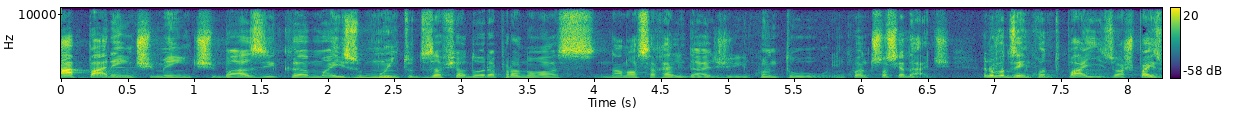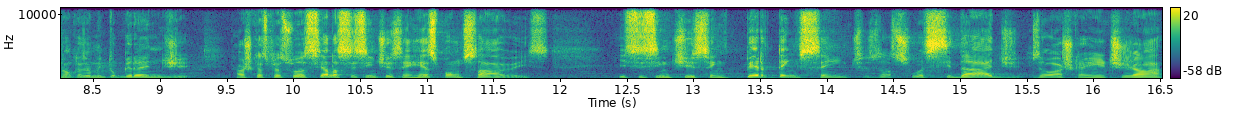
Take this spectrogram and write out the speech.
aparentemente básica, mas muito desafiadora para nós na nossa realidade enquanto, enquanto sociedade. Eu não vou dizer enquanto país, eu acho o país uma coisa muito grande. Eu acho que as pessoas, se elas se sentissem responsáveis e se sentissem pertencentes à sua cidade, eu acho que a gente já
